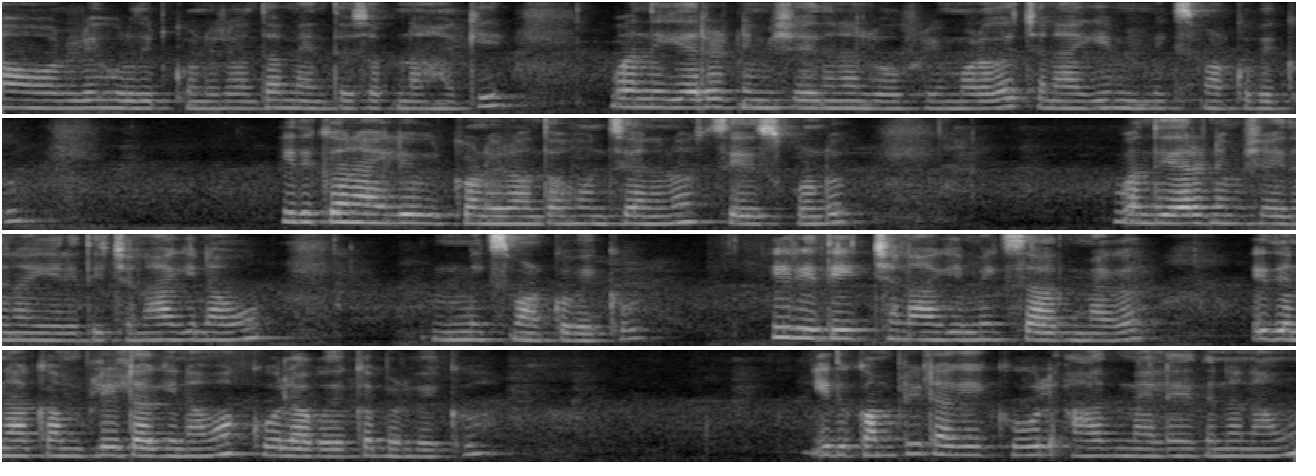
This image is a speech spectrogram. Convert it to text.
ನಾವು ಆಲ್ರೆಡಿ ಹುರಿದಿಟ್ಕೊಂಡಿರುವಂಥ ಮೆಂತ್ಯ ಸೊಪ್ಪನ್ನ ಹಾಕಿ ಒಂದು ಎರಡು ನಿಮಿಷ ಇದನ್ನು ಲೋ ಫ್ಲೇಮ್ ಒಳಗೆ ಚೆನ್ನಾಗಿ ಮಿಕ್ಸ್ ಮಾಡ್ಕೋಬೇಕು. ಇದಕ್ಕೆ ನಾ ಇಲ್ಲಿ ಇಟ್ಕೊಂಡಿರೋಂಥ ಹುಣಸೆ ಹಣ್ಣನ್ನು ಸೇರಿಸ್ಕೊಂಡು ಒಂದು ಎರಡು ನಿಮಿಷ ಇದನ್ನು ಈ ರೀತಿ ಚೆನ್ನಾಗಿ ನಾವು ಮಿಕ್ಸ್ ಮಾಡ್ಕೋಬೇಕು. ಈ ರೀತಿ ಚೆನ್ನಾಗಿ ಮಿಕ್ಸ್ ಆದಮ್ಯಾಗ ಇದನ್ನು ಕಂಪ್ಲೀಟಾಗಿ ನಾವು ಕೂಲ್ ಆಗೋದಕ್ಕೆ ಬಿಡಬೇಕು. ಇದು ಕಂಪ್ಲೀಟಾಗಿ ಕೂಲ್ ಆದಮೇಲೆ ಇದನ್ನು ನಾವು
